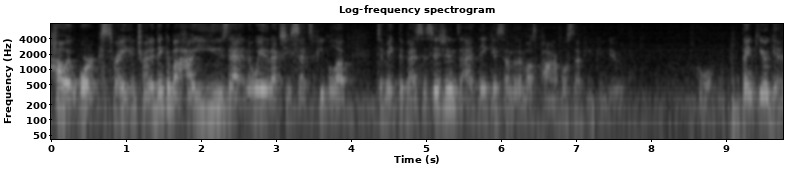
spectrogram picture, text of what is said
how it works, right? And trying to think about how you use that in a way that actually sets people up to make the best decisions, I think is some of the most powerful stuff you can do. Cool. Thank you again.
